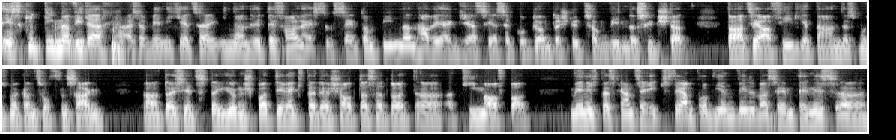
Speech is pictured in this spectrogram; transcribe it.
Es gibt immer wieder, also wenn ich jetzt in einem ÖTV-Leistungszentrum bin, dann habe ich eigentlich eine sehr, sehr gute Unterstützung wie in der Südstadt. Da hat sich auch viel getan, das muss man ganz offen sagen. Äh, da ist jetzt der Jürgen Sportdirektor, der schaut, dass er dort äh, ein Team aufbaut. Wenn ich das Ganze extern probieren will, was ja im Tennis äh,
